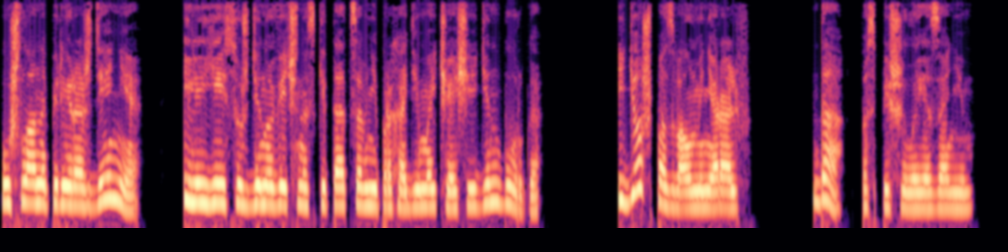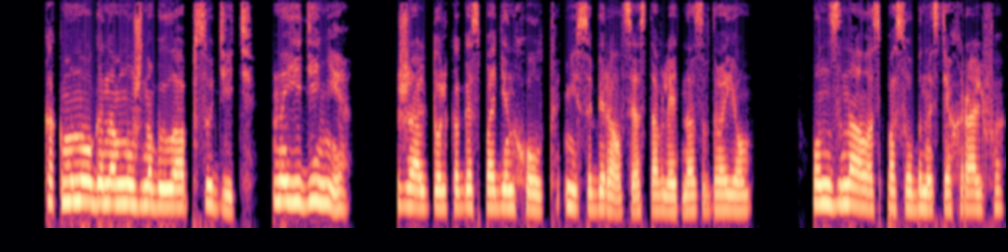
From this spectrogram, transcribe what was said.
Ушла на перерождение? Или ей суждено вечно скитаться в непроходимой чаще Эдинбурга? «Идешь?» — позвал меня Ральф. «Да», — поспешила я за ним. «Как много нам нужно было обсудить, наедине, Жаль, только господин Холт не собирался оставлять нас вдвоем. Он знал о способностях Ральфа.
